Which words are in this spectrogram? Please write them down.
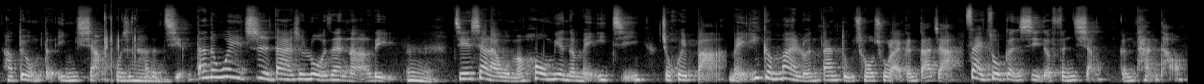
它对我们的影响，或是它的简单的位置大概是落在哪。哪里？嗯，接下来我们后面的每一集就会把每一个脉轮单独抽出来，跟大家再做更细的分享跟探讨。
